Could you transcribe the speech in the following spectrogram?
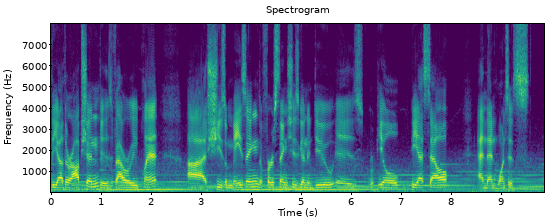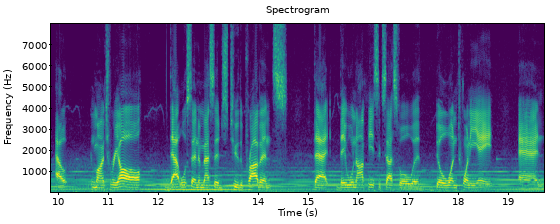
The other option is Valerie Plante. Uh, she's amazing. The first thing she's going to do is repeal BSL, and then once it's out in Montreal, that will send a message to the province that they will not be successful with Bill 128 and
